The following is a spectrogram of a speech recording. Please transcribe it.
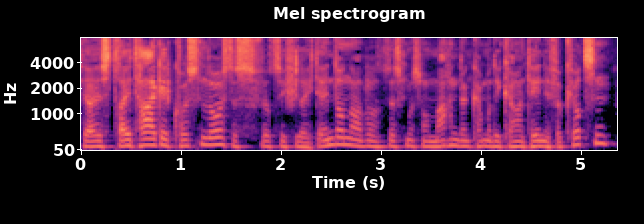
Der ist drei Tage kostenlos. Das wird sich vielleicht ändern, aber das muss man machen. Dann kann man die Quarantäne verkürzen.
